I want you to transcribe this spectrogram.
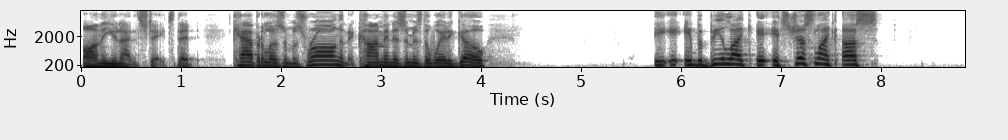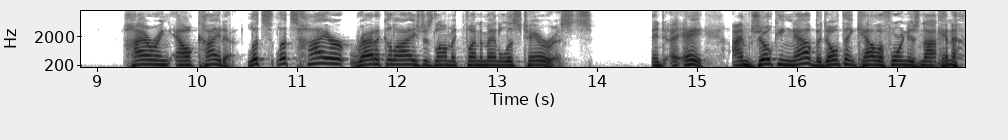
on the United States that capitalism is wrong and that communism is the way to go. It, it would be like it's just like us hiring Al Qaeda. Let's let's hire radicalized Islamic fundamentalist terrorists. And uh, hey, I'm joking now, but don't think California is not going to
